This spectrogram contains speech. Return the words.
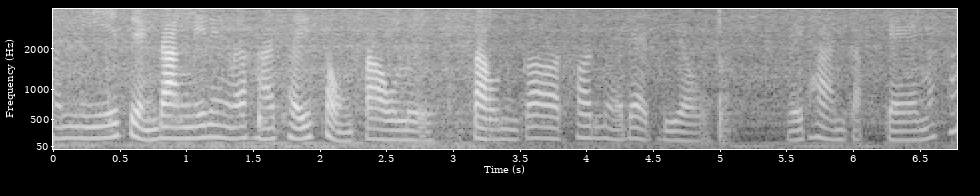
วันนี้เสียงดังนิดนึงนะคะ ใช้สองเตาเลย เตาหนึงก็ทอดเนื้อแดดเดียว ไว้ทานกับแกงนะคะ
